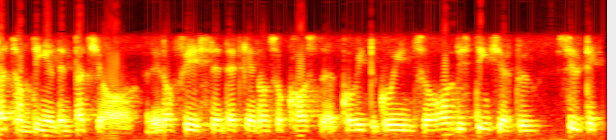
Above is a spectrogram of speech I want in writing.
touch something and then touch your you know face, and that can also cause the COVID to go in. So all these things you have to still take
